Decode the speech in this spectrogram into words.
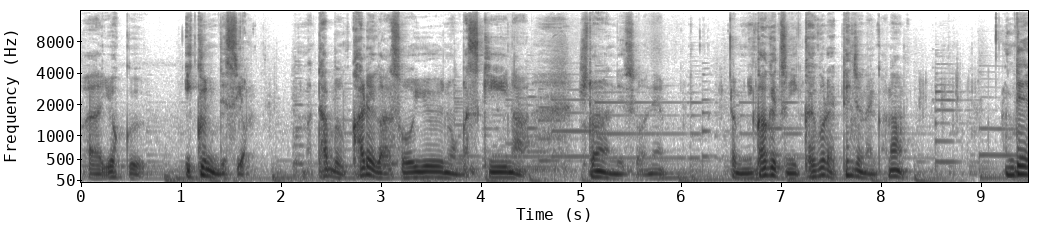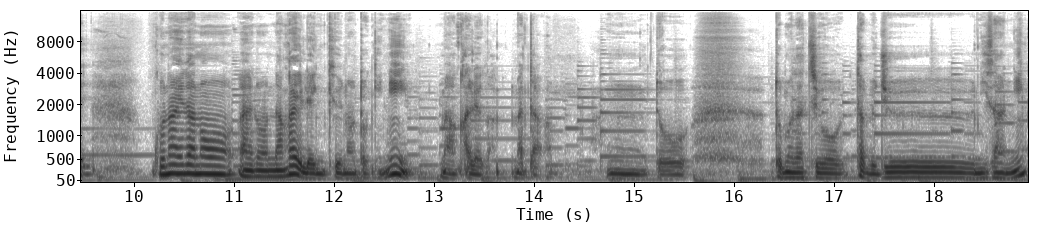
はよく行くんですよ。多分彼がそういうのが好きな人なんですよね。多分2ヶ月に1回ぐらいやってんじゃないかな。で、この間のあの長い連休の時に、まあ彼がまた、うんと、友達を多分12、3人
